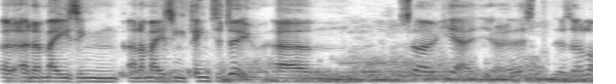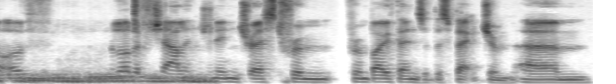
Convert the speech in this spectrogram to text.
an amazing an amazing thing to do. Um so yeah you know there's there's a lot of a lot of challenge and interest from from both ends of the spectrum. Um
